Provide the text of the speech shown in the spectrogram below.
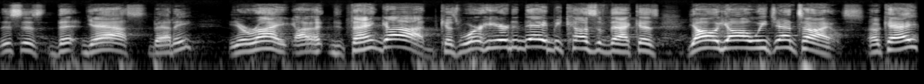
This is, the, yes, Betty, you're right. Uh, thank God, because we're here today because of that, because y'all, y'all, we Gentiles, okay?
